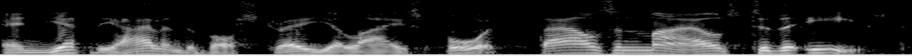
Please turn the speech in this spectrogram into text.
And yet the island of Australia lies 4,000 miles to the east.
